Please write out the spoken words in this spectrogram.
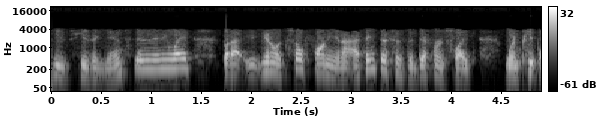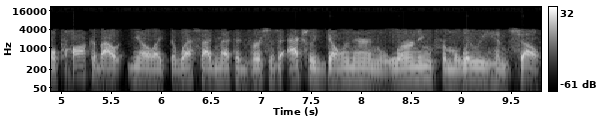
he's he's against it in any way, but I, you know, it's so funny, and I think this is the difference. Like when people talk about, you know, like the Westside Method versus actually going there and learning from Louie himself.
